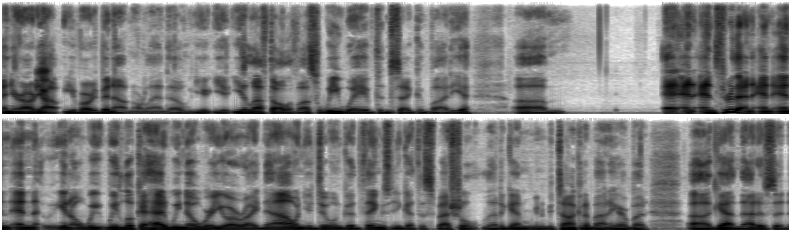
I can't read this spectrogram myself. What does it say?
And you're already Yeah. out. You've already been out in Orlando. You, you you left all of us. We waved and said goodbye to you. Um, and, and through that, and, and and you know, we we look ahead. We know where you are right now, and you're doing good things. And you got the special that again we're going to be talking about here. But uh, again, that is a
